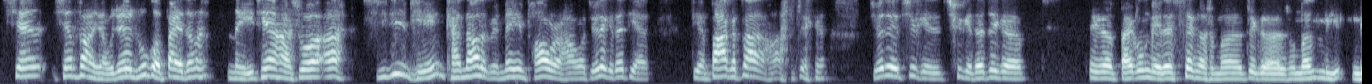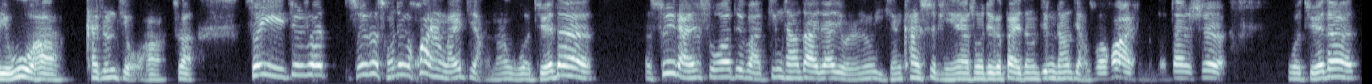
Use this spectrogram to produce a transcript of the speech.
先先放一下，我觉得如果拜登哪一天哈说啊，习近平 cannot remain power 哈，我绝对给他点点八个赞哈，这个绝对去给去给他这个这个白宫给他献个什么这个什么礼礼物哈，开瓶酒哈，是吧？所以就是说，所以说从这个话上来讲呢，我觉得虽然说对吧，经常大家有人以前看视频啊，说这个拜登经常讲错话什么的，但是。我觉得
